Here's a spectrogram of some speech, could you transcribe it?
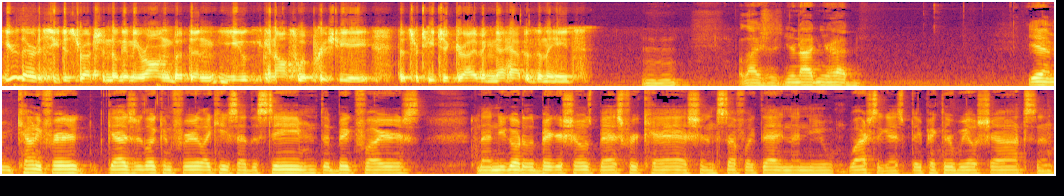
you're there to see destruction. Don't get me wrong, but then you can also appreciate the strategic driving that happens in the heats. Mm-hmm. Elijah, you're nodding your head. Yeah, county fair guys are looking for, like he said, the steam, the big fires and then you go to the bigger shows, Bash for Cash and stuff like that, and then you watch the guys. They pick their wheel shots and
